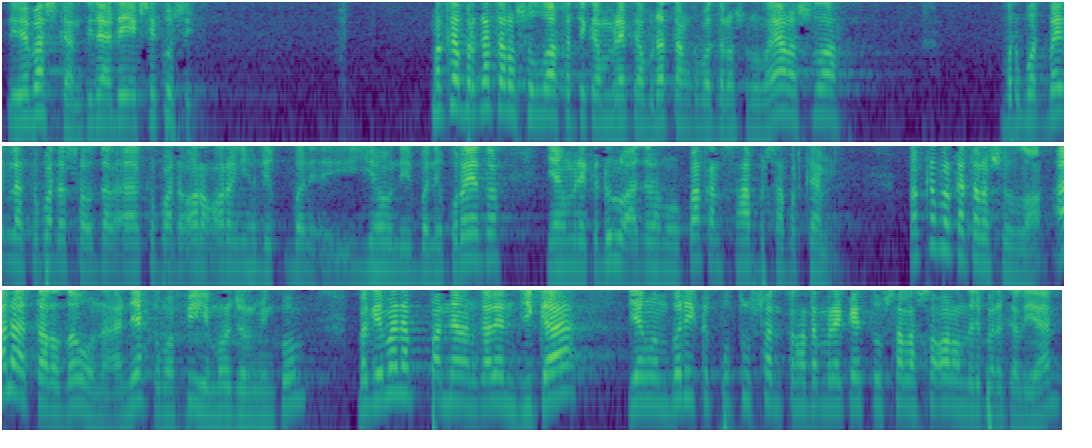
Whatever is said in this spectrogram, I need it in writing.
dibebaskan, tidak dieksekusi. Maka berkata Rasulullah ketika mereka berdatang kepada Rasulullah, "Ya Rasulullah, berbuat baiklah kepada saudara eh, kepada orang-orang Yahudi Bani, Yahudi Bani Quraidah yang mereka dulu adalah merupakan sahabat-sahabat kami." Maka berkata Rasulullah, "Ala tardawna an yahkuma fihim rajul minkum?" Bagaimana pandangan kalian jika yang memberi keputusan terhadap mereka itu salah seorang daripada kalian?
